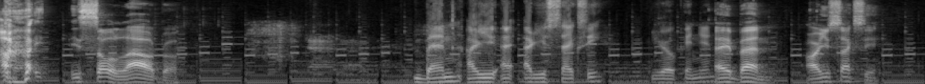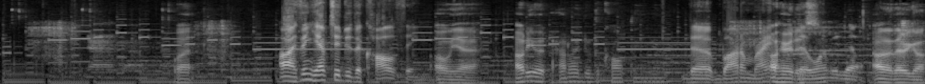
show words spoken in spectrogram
He's so loud, bro. Ben, are you are you sexy? Your opinion? Hey Ben, are you sexy? What? Oh, I think you have to do the call thing. Oh yeah. How do you? How do I do the call thing? Again? The bottom right. Oh, here it the is. one with the. Oh, there we go.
